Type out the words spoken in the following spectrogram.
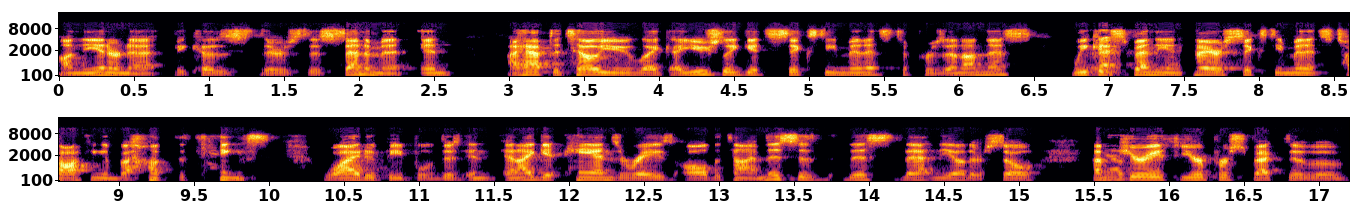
on the internet because there's this sentiment and I have to tell you like I usually get 60 minutes to present on this. We could spend the entire 60 minutes talking about the things why do people this and, and I get hands raised all the time. This is this that and the other. So I'm yep. curious your perspective of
